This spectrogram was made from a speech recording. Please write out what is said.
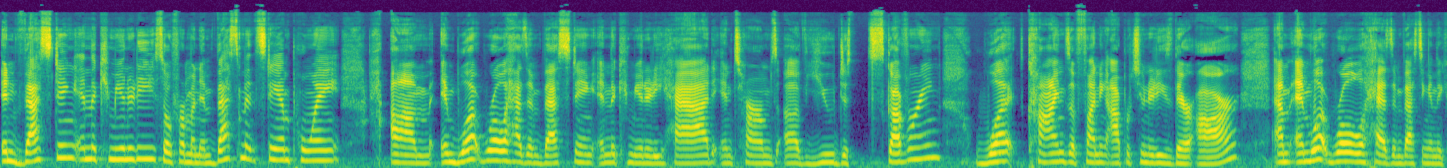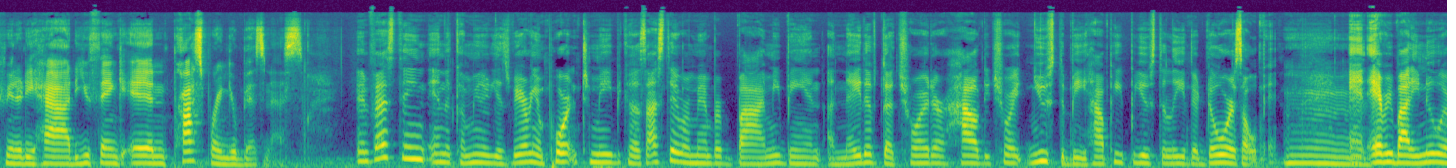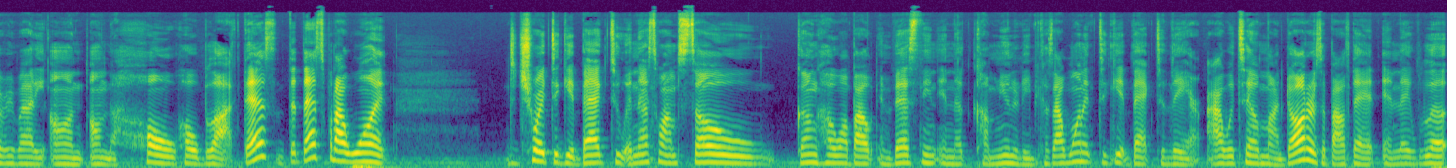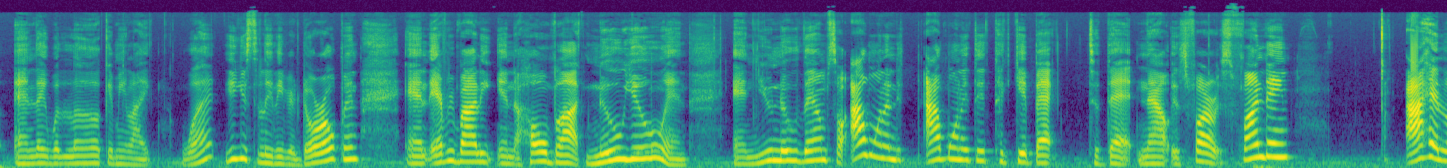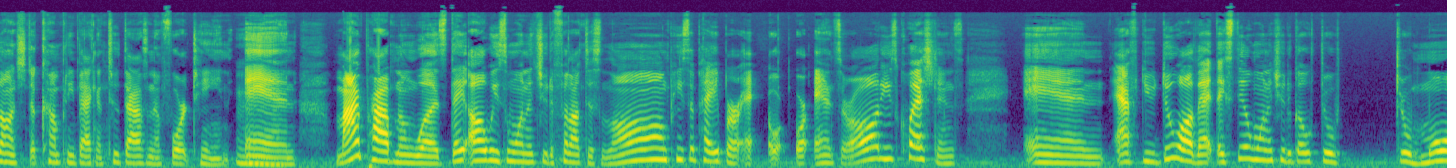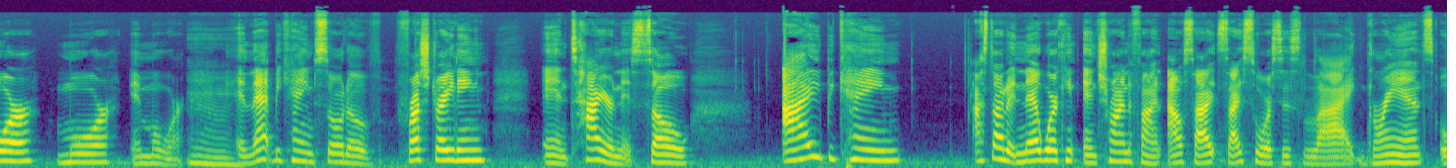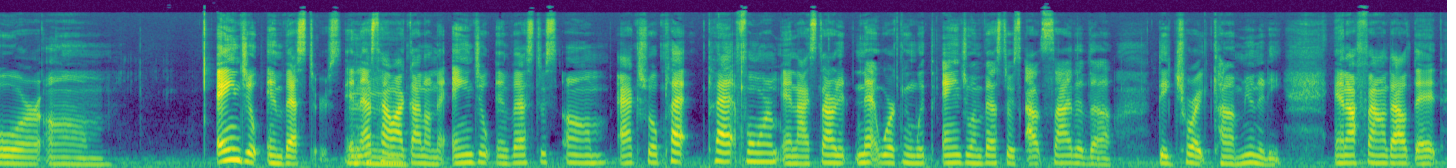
investing in the community. So, from an investment standpoint, um, and what role has investing in the community had in terms of you discovering what kinds of funding opportunities there are? Um, and what role has investing in the community had, you think, in prospering your business? Investing in the community is very important to me because I still remember by me being a native Detroiter how Detroit used to be, how people used to leave their doors open, mm. and everybody knew everybody on on the whole whole block. That's that, that's what I want Detroit to get back to, and that's why I'm so gung ho about investing in the community because I wanted to get back to there. I would tell my daughters about that, and they look and they would look at me like what? You used to leave your door open and everybody in the whole block knew you and and you knew them. So I wanted I wanted it to get back to that. Now as far as funding, I had launched a company back in 2014 mm-hmm. and my problem was they always wanted you to fill out this long piece of paper or, or answer all these questions and after you do all that they still wanted you to go through through more more, and more. Mm. And that became sort of frustrating and tiredness. So I became I started networking and trying to find outside site sources like grants or um, angel investors, and that's how I got on the angel investors um, actual plat- platform, and I started networking with angel investors outside of the Detroit community, and I found out that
